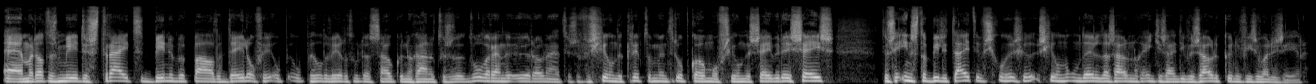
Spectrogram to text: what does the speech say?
Eh, maar dat is meer de strijd binnen bepaalde delen of op, op heel de wereld hoe dat zou kunnen gaan. Ook tussen de dollar en de euro. Nou, tussen verschillende cryptomunten die opkomen of verschillende CBDC's. Tussen instabiliteit in verschillende, verschillende onderdelen. Daar zou er nog eentje zijn die we zouden kunnen visualiseren.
